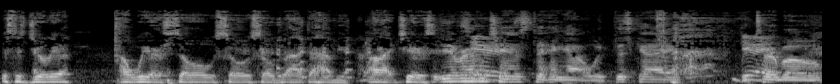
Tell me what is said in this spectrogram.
This is Julia, and we are so so so glad to have you. All right, cheers. if you ever have a chance to hang out with this guy, Do with it. Turbo,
